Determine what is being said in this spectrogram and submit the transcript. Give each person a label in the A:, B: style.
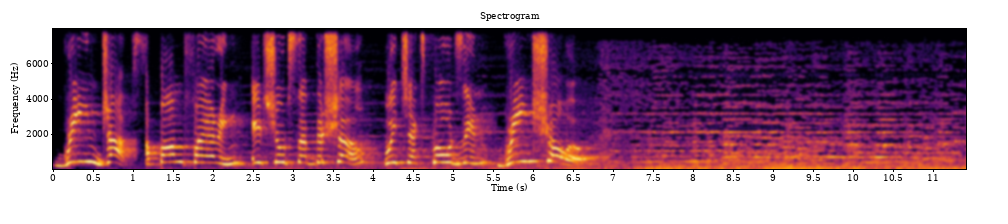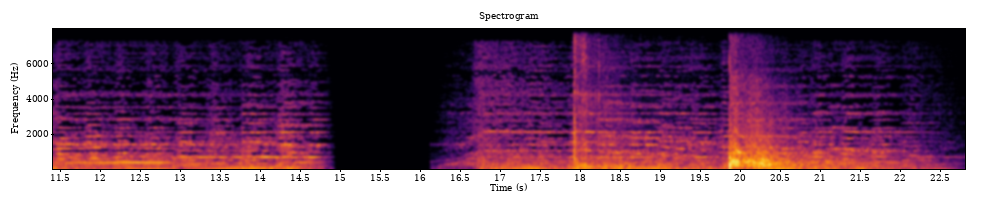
A: Green drops. Upon firing, it shoots up the shell, which explodes in green shower.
